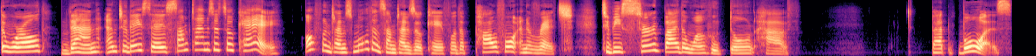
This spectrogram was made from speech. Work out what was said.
the world then and today says sometimes it's okay, oftentimes more than sometimes okay, for the powerful and the rich to be served by the one who don't have. But Boaz,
